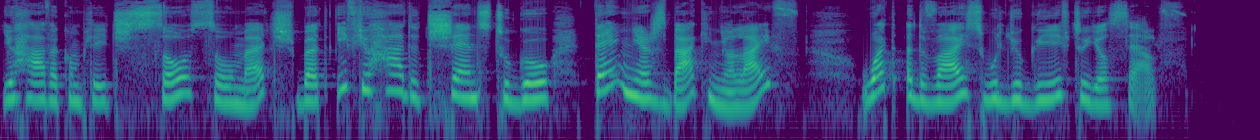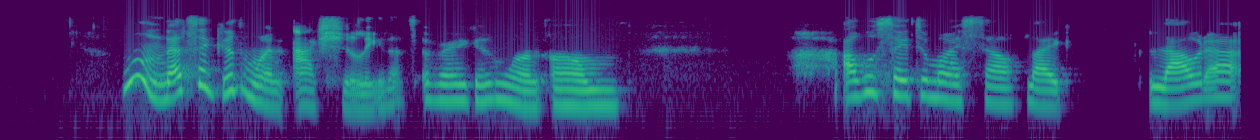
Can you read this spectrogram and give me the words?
You have accomplished so, so much. But if you had a chance to go 10 years back in your life, what advice would you give to yourself? Hmm, that's a good one, actually. That's a very good one. Um, I will say to myself, like, Laura,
